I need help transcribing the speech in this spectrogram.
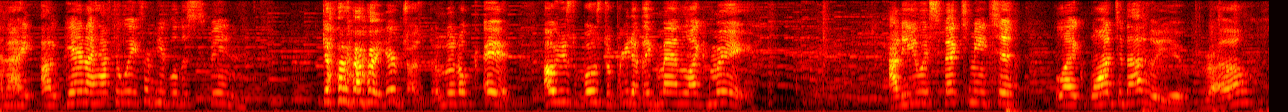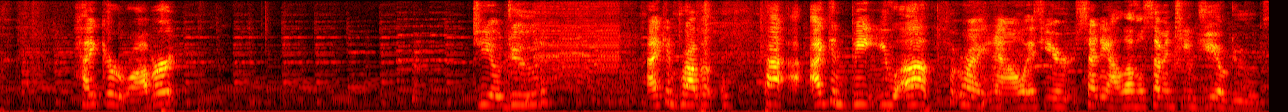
And I, again, I have to wait for people to spin. You're just a little kid. How are you supposed to beat a big man like me? How do you expect me to, like, want to battle you, bro? Hiker Robert? Geodude. I can probably... I can beat you up right now if you're sending out level 17 Geodudes.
